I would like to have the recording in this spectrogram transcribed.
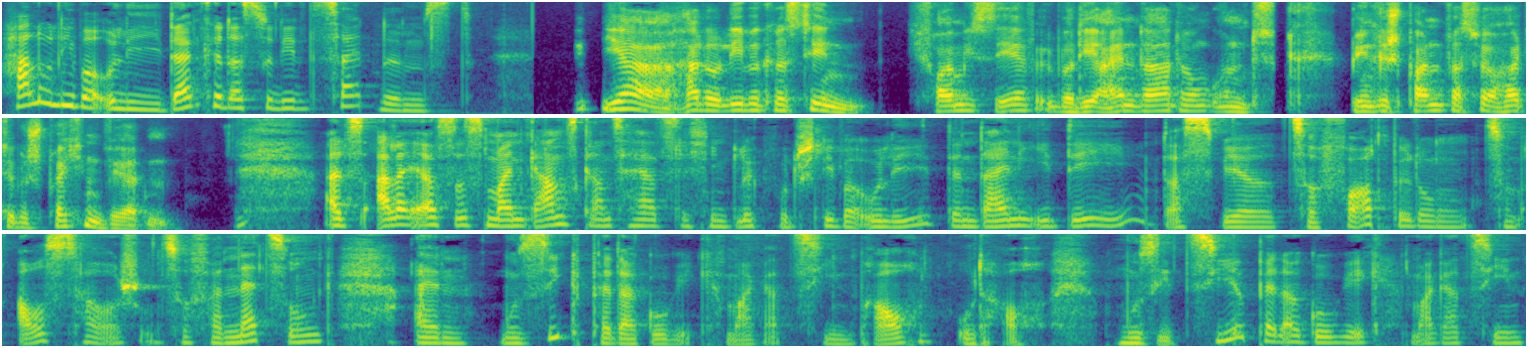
Hallo lieber Uli, danke, dass du dir die Zeit nimmst. Ja, hallo liebe Christine. Ich freue mich sehr über die Einladung und bin gespannt, was wir heute besprechen werden. Als allererstes meinen ganz, ganz herzlichen Glückwunsch, lieber Uli, denn deine Idee, dass wir zur Fortbildung, zum Austausch und zur Vernetzung ein Musikpädagogik-Magazin brauchen oder auch Musizierpädagogik-Magazin,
